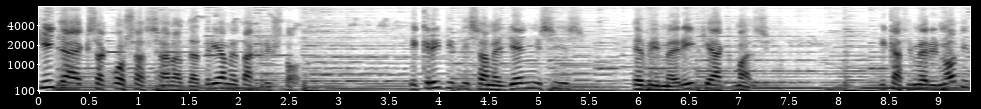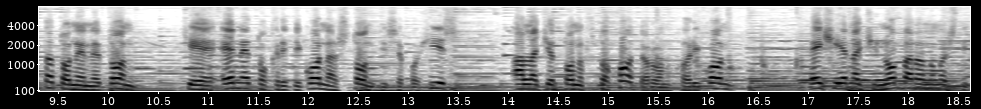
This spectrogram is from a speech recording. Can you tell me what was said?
1643 μετά Χριστό. Η Κρήτη της αναγέννησης ευημερεί και ακμάζει. Η καθημερινότητα των ενετών και ενετοκριτικών αστών της εποχής αλλά και των φτωχότερων χωρικών έχει ένα κοινό παρανομαστή.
